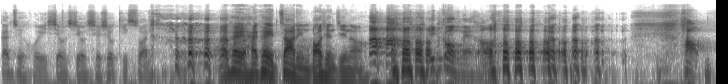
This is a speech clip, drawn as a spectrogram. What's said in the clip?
干脆回修修修修可以算了，还可以还可以诈领保险金哦。你讲哎，好，好，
